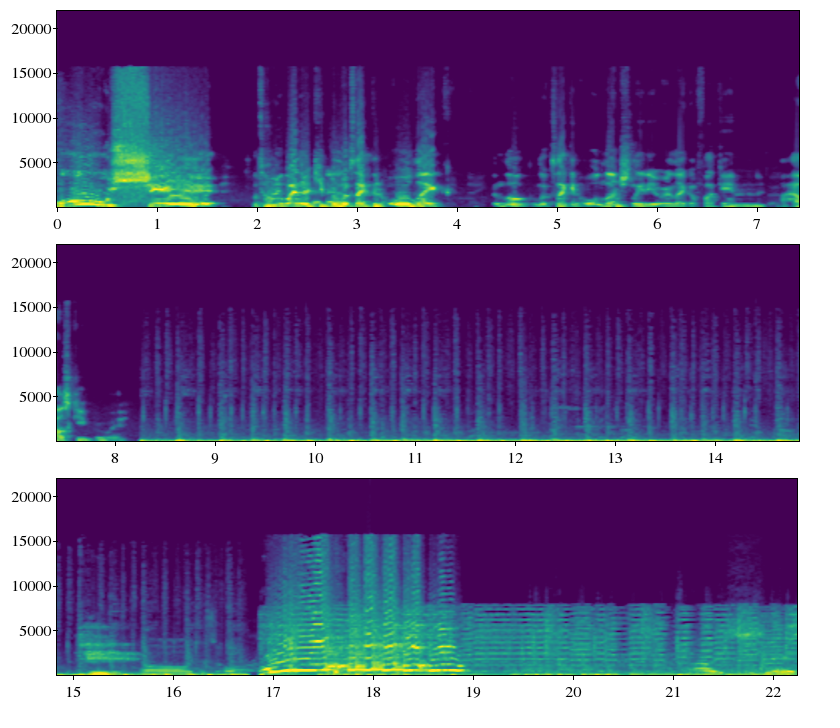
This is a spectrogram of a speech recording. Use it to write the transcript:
Oh shit! Tell me why their keeper looks like an old like look looks like an old lunch lady or like a fucking a housekeeper way. No, just hold. Oh shit.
